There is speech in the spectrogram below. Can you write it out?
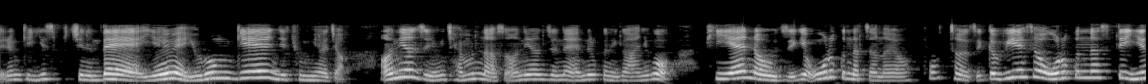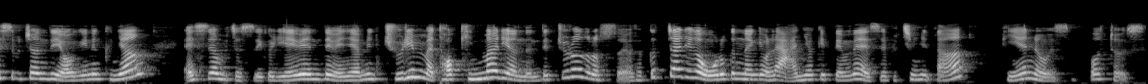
이런 게 es 붙이는데 예외 이런 게 이제 중요하죠. onions 여기 잘못 나왔어. onions는 n으로 거 아니고 pianos 이게 o로 끝났잖아요. porters 그러니까 위에서 o로 끝났을 때 es 붙였는데 여기는 그냥 S만 붙였어요. 이걸 예외인데 왜냐하면 줄임말, 더 긴 말이었는데 줄어들었어요. 그래서 끝자리가 오로 끝난 게 원래 아니었기 때문에 S를 붙입니다. pianos, photos.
